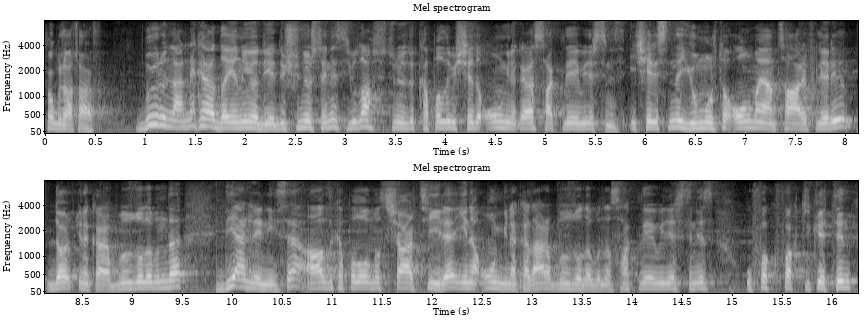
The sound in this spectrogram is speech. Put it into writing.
Çok güzel tarif. Bu ürünler ne kadar dayanıyor diye düşünürseniz yulaf sütünüzü kapalı bir şeyde 10 güne kadar saklayabilirsiniz. İçerisinde yumurta olmayan tarifleri 4 güne kadar buzdolabında, diğerlerini ise ağzı kapalı olması şartıyla yine 10 güne kadar buzdolabında saklayabilirsiniz. Ufak ufak tüketin.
